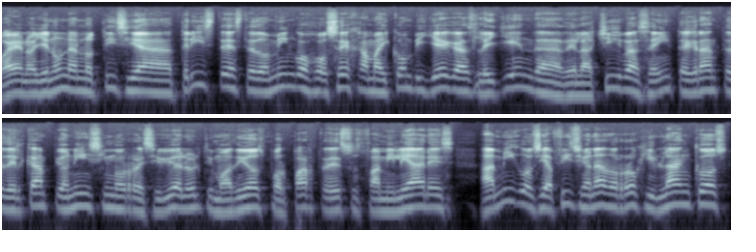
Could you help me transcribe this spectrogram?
Bueno, y en una noticia triste, este domingo José Jamaicón Villegas, leyenda de la Chivas e integrante del campeonísimo, recibió el último adiós por parte de sus familiares, amigos y aficionados rojiblancos,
